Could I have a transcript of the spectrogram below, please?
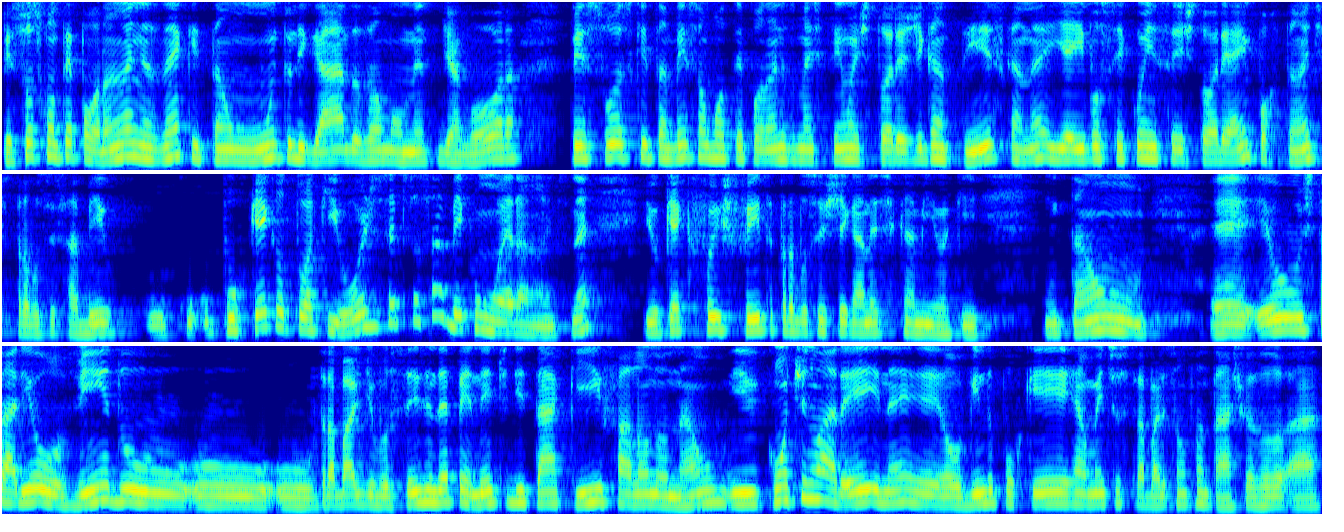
pessoas contemporâneas, né? Que estão muito ligadas ao momento de agora, pessoas que também são contemporâneas, mas têm uma história gigantesca, né? E aí você conhecer a história é importante para você saber o, o porquê que eu tô aqui hoje. Você precisa saber como era antes, né? E o que é que foi feito para você chegar nesse caminho aqui. Então, é, eu estaria ouvindo o, o, o, trabalho de vocês, independente de estar aqui falando ou não, e continuarei, né, ouvindo porque realmente os trabalhos são fantásticos, as,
